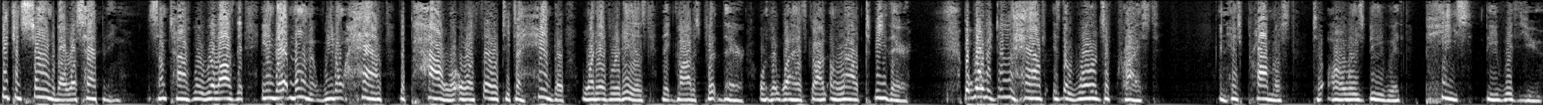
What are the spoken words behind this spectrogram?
be concerned about what's happening. Sometimes we'll realize that in that moment we don't have the power or authority to handle whatever it is that God has put there or that what has God allowed to be there. But what we do have is the words of Christ and his promise to always be with Peace be with you.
